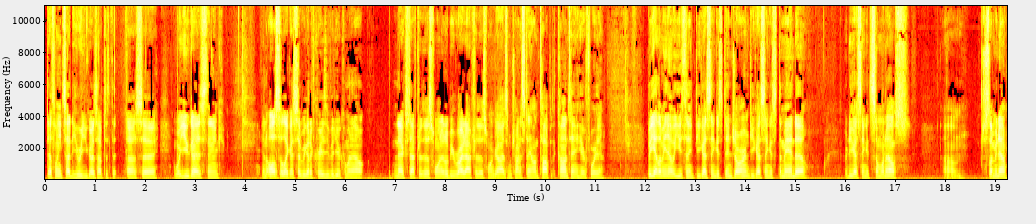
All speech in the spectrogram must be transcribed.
definitely excited to hear what you guys have to th- uh, say, what you guys think, and also, like I said, we got a crazy video coming out next after this one. It'll be right after this one, guys. I'm trying to stay on top of the content here for you. But yeah, let me know what you think. Do you guys think it's Din Djarin? Do you guys think it's the Mando? Or do you guys think it's someone else? Um, just let me know.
